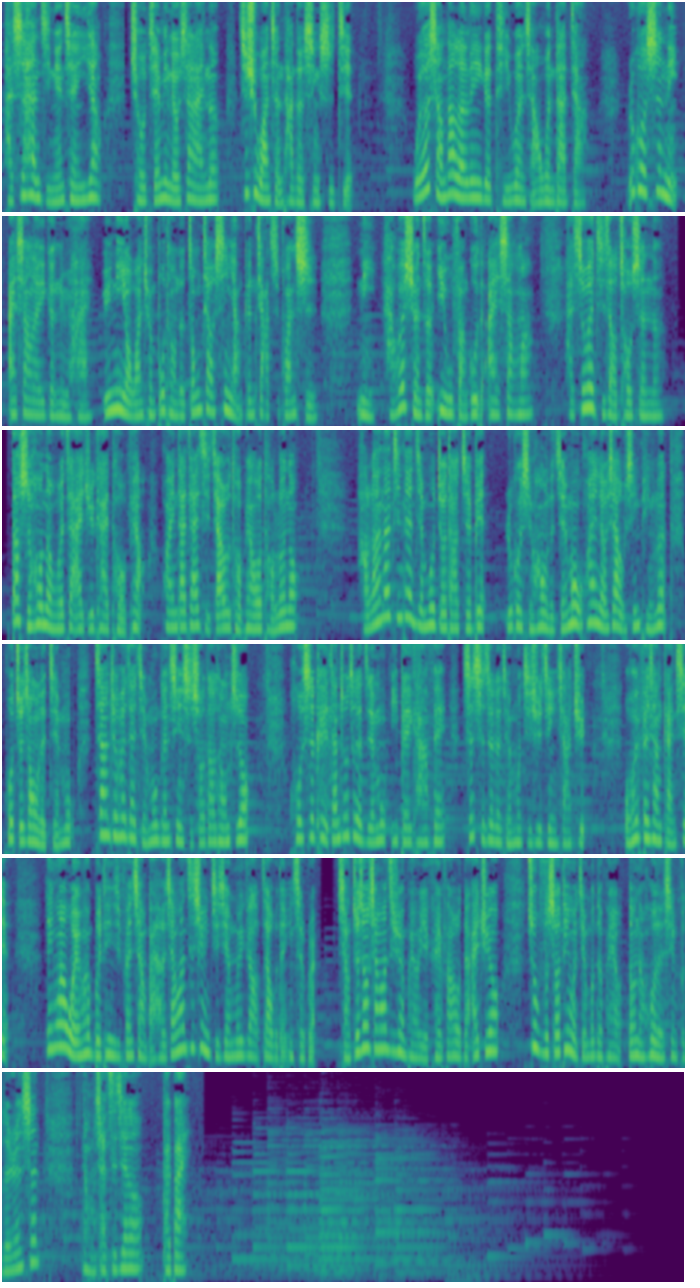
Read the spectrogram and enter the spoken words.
还是和几年前一样，求杰敏留下来呢？继续完成他的新世界？我又想到了另一个提问，想要问大家。如果是你爱上了一个女孩，与你有完全不同的宗教信仰跟价值观时，你还会选择义无反顾的爱上吗？还是会及早抽身呢？到时候呢，我会在 IG 开投票，欢迎大家一起加入投票或讨论哦。好啦，那今天的节目就到这边，如果喜欢我的节目，欢迎留下五星评论或追踪我的节目，这样就会在节目更新时收到通知哦。或是可以赞助这个节目一杯咖啡，支持这个节目继续进行下去，我会非常感谢。另外，我也会不定期分享百合相关资讯及节目预告在我的 Instagram。想追踪相关资讯的朋友，也可以发我的 IG 哦。祝福收听我节目的朋友都能获得幸福的人生。那我们下次见喽，拜拜。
